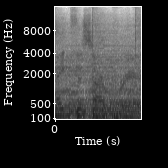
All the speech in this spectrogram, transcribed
make this our prayer.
